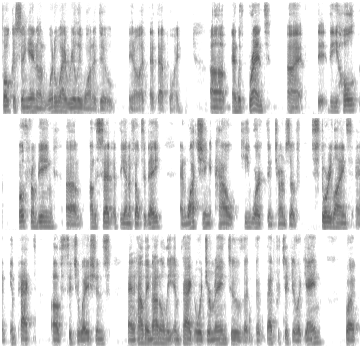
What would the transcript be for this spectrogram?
focusing in on what do I really want to do, you know, at, at that point. Uh, and with Brent, uh, the, the, whole, both from being um, on the set at the NFL today and watching how he worked in terms of storylines and impact of situations and how they not only impact or germane to the, the, that particular game, but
